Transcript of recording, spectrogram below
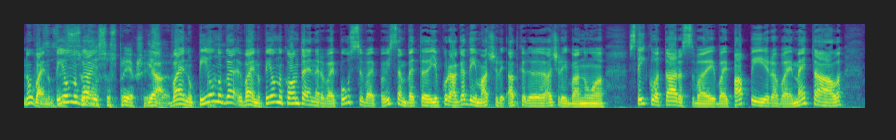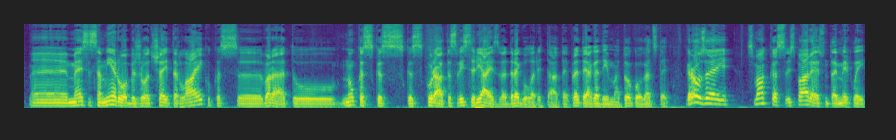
Nu, vai nu pilnu gaisu uz priekšu. Jā, vai nu pilnu, vai nu pilnu konteineru, vai pusi, vai pavisam, bet eh, jebkurā gadījumā atšķirī, eh, atšķirībā no stikla taras vai, vai papīra vai metāla. Uh, mēs esam ierobežoti šeit ar laiku, kas varētu, nu, kas, kas, kas, kurā tas viss ir jāizved regularitātei. Pretējā gadījumā to, ko Gads teica, grauzēji. Smakas, vispārējais, un tajā mirklī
